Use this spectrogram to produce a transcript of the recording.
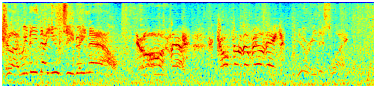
Nikolai, we need that UGV now! You're almost there. Go through the building. Yuri, this way!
